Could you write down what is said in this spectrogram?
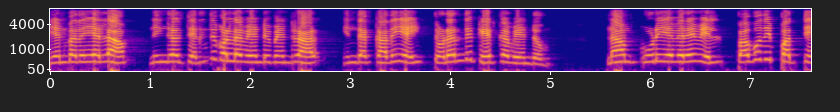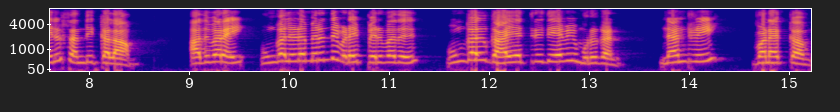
என்பதையெல்லாம் நீங்கள் தெரிந்து கொள்ள வேண்டுமென்றால் இந்த கதையை தொடர்ந்து கேட்க வேண்டும். நாம் கூடிய விரைவில் பகுதி பத்தில் சந்திக்கலாம். அதுவரை உங்களிடமிருந்து விடைபெறுவது உங்கள் காயத்ரி தேவி முருகன். நன்றி வணக்கம்.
